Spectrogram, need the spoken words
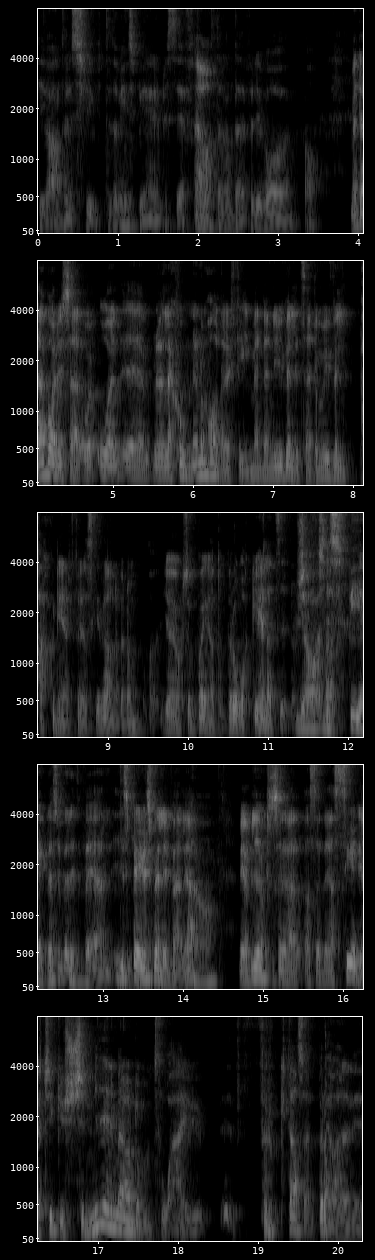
i antagligen slutet av inspelningen precis efteråt. Eller något där, för det var, ja. Men där var det ju så här, och, och eh, relationen de har där i filmen, den är ju väldigt så här, de är ju väldigt passionerat förälskade i varandra men de gör ju också en poäng att de bråkar ju hela tiden och ja, tjafsar. det speglas ju väldigt väl i... det speglas väldigt väl ja. Ja. Men jag blir också så här, alltså när jag ser det, jag tycker kemin mellan de två är ju fruktansvärt bra. Ja,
